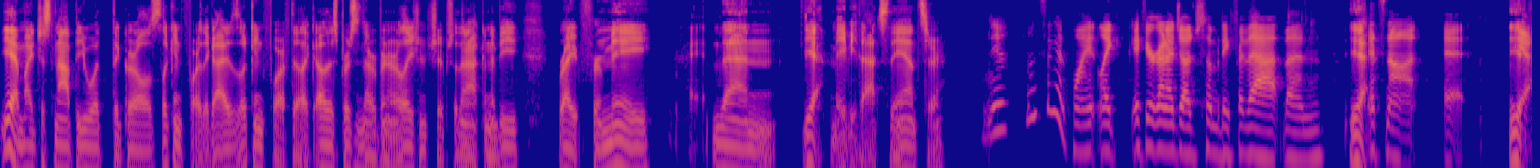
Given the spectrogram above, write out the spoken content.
yeah, it might just not be what the girl is looking for. The guy is looking for. If they're like, oh, this person's never been in a relationship, so they're not going to be right for me, Right. then yeah, maybe that's the answer. Yeah, that's a good point. Like, if you're gonna judge somebody for that, then Yeah, it's not it. yeah.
